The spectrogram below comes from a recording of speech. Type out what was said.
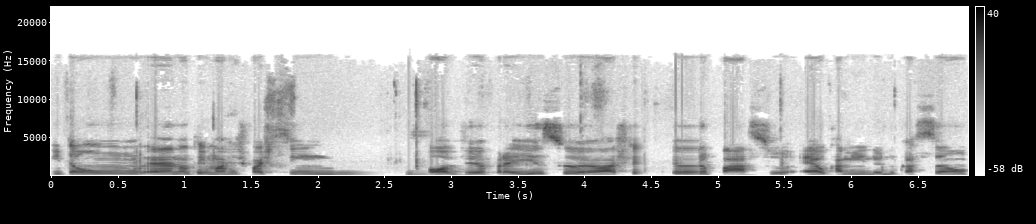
Então, é, não tem uma resposta assim óbvia para isso. Eu acho que o primeiro passo é o caminho da educação.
